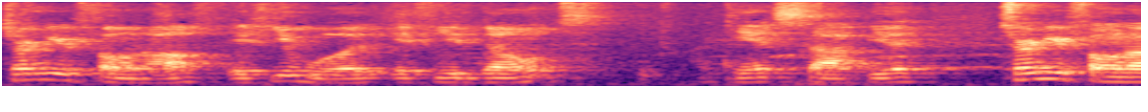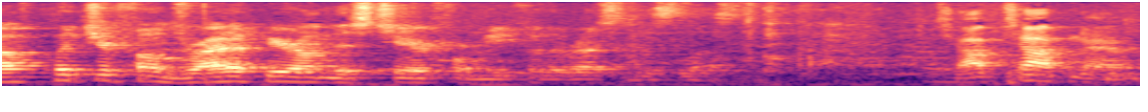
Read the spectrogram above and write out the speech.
turn your phone off if you would. If you don't, I can't stop you. Turn your phone off. Put your phones right up here on this chair for me for the rest of this lesson. Chop chop now.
